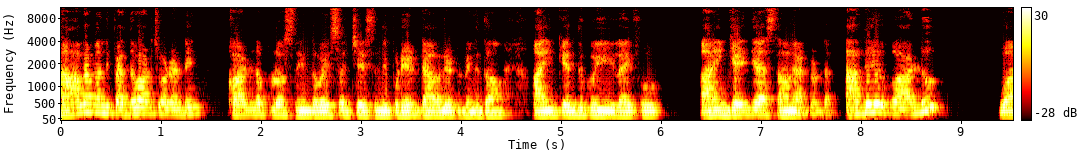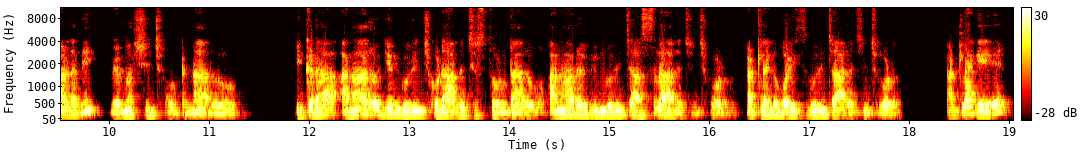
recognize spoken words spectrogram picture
చాలా మంది పెద్దవాళ్ళు చూడండి కాళ్ళు నొప్పులు వస్తుంది ఇంత వయసు వచ్చేసింది ఇప్పుడు ఏం టాబ్లెట్లు మిగుతాం ఆ ఇంకెందుకు ఈ లైఫ్ ఆ ఇంకేం చేస్తామని అంటుంటారు. అదే వాళ్ళు వాళ్ళని విమర్శించుకుంటున్నారు. ఇక్కడ అనారోగ్యం గురించి కూడా ఆలోచిస్తూ ఉంటారు. అనారోగ్యం గురించి అస్సలు ఆలోచించకూడదు. అట్లాగే వయసు గురించి ఆలోచించకూడదు. అట్లాగే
